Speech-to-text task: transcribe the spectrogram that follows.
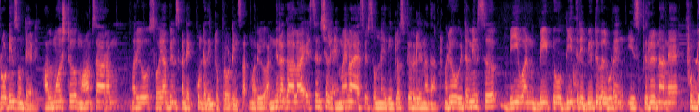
ప్రోటీన్స్ ఉంటాయండి. ఆల్మోస్ట్ మాంసాహారం మరియు సోయాబీన్స్ కంటే ఎక్కువ ఉంటుంది దీంట్లో ప్రోటీన్స్. మరియు అన్ని రకాల ఎసెన్షియల్ ఎమైనో యాసిడ్స్ ఉన్నాయి దీంట్లో స్పిరులినా దాంట్లో. మరియు vitamins B one B two B three B twelve కూడా ఈ స్పిరులినా అనే ఫుడ్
